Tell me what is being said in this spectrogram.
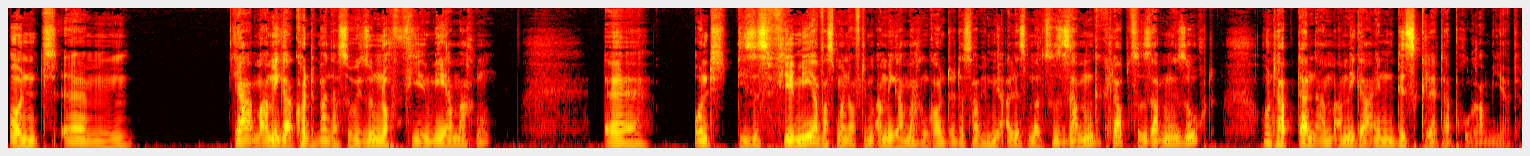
Und ähm, ja, am Amiga konnte man das sowieso noch viel mehr machen. Äh, und dieses viel mehr, was man auf dem Amiga machen konnte, das habe ich mir alles mal zusammengeklappt, zusammengesucht und habe dann am Amiga einen Diskletter programmiert.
